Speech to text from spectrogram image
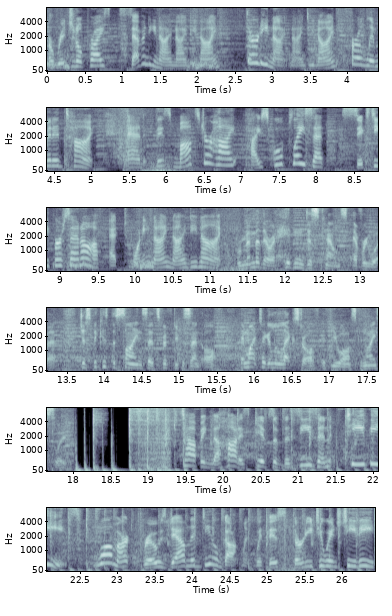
original price $79.99. $39.99 for a limited time. And this Monster High high school playset, 60% off at $29.99. Remember, there are hidden discounts everywhere. Just because the sign says 50% off, they might take a little extra off if you ask nicely. Topping the hottest gifts of the season, TVs. Walmart throws down the deal gauntlet with this 32-inch TV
